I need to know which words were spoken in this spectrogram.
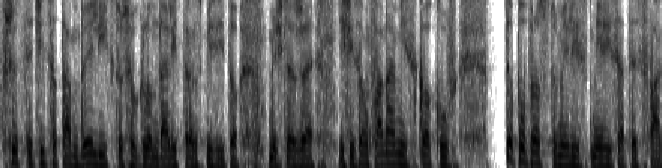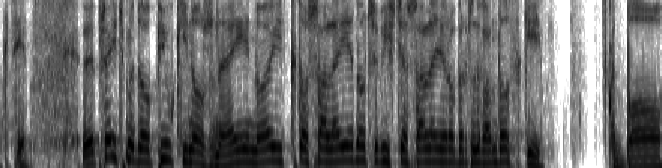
wszyscy ci, co tam byli, którzy oglądali w transmisji, to myślę, że jeśli są fanami skoków, to po prostu mieli, mieli satysfakcję. E, Przejdźmy do piłki nożnej. No i kto szaleje? No oczywiście szaleje Robert Lewandowski, bo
